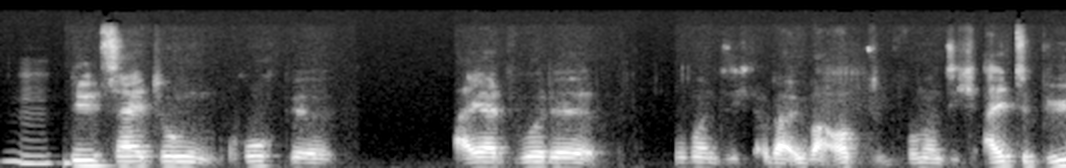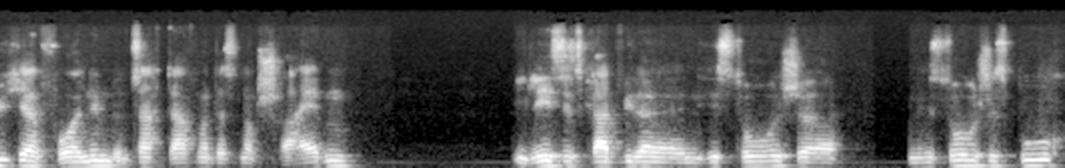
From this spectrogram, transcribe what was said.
mhm. Bildzeitung hochgeeiert wurde, wo man sich, oder überhaupt, wo man sich alte Bücher vornimmt und sagt, darf man das noch schreiben? Ich lese jetzt gerade wieder ein, historischer, ein historisches Buch,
